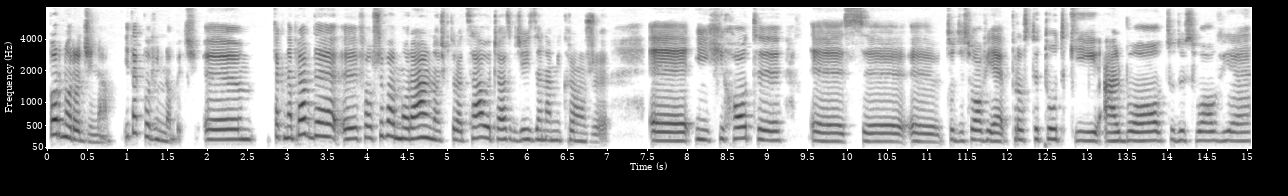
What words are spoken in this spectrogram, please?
pornorodzina. I tak powinno być. tak naprawdę y, fałszywa moralność, która cały czas gdzieś za nami krąży i chichoty z cudzysłowie prostytutki albo cudzysłowie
